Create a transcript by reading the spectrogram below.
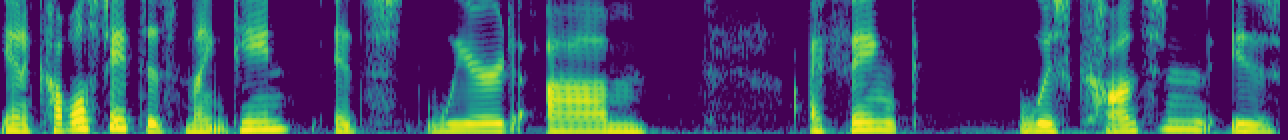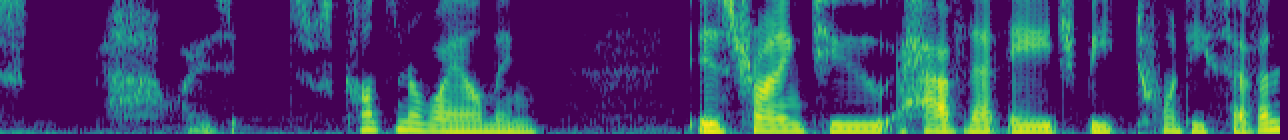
In a couple states, it's 19. It's weird. Um, I think Wisconsin is, what is it? Is Wisconsin or Wyoming? is trying to have that age be 27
